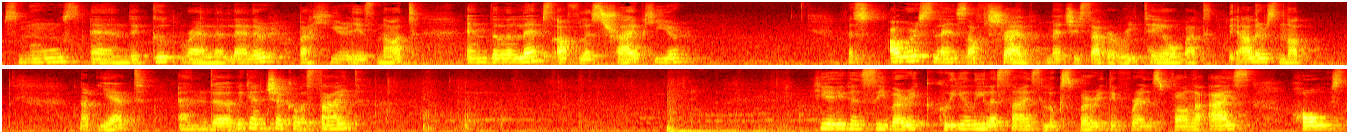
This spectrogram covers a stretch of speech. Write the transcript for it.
smooth and good leather but here is not. And the length of the stripe here as ours length of stripe matches up retail, but the others not not yet. And uh, we can check the side. Here you can see very clearly the size looks very different from the eyes, holes,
